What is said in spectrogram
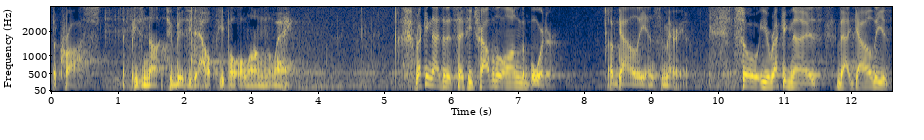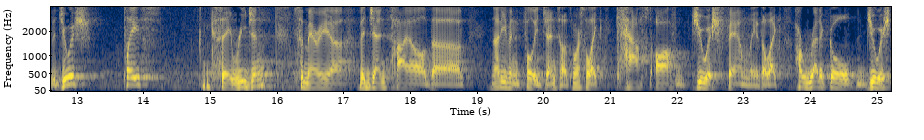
the cross. He's not too busy to help people along the way. Recognize that it says he traveled along the border of Galilee and Samaria. So you recognize that Galilee is the Jewish place, say region, Samaria, the Gentile, the not even fully Gentile, it's more so like cast off Jewish family. The like heretical Jewish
